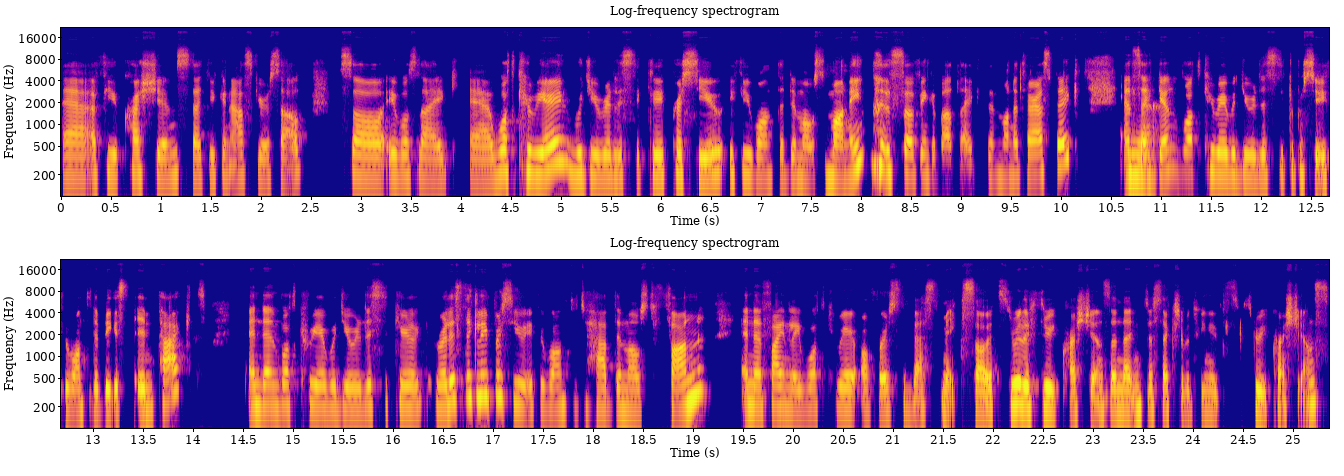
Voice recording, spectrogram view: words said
uh, a few questions that you can ask yourself. So it was like, uh, what career would you realistically pursue if you wanted the most money? so think about like the monetary aspect. And yeah. second, what career would you realistically pursue if you wanted the biggest impact? And then what career would you realistically realistically pursue if you wanted to have the most fun and then finally what career offers the best mix so it's really three questions and the intersection between these three questions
